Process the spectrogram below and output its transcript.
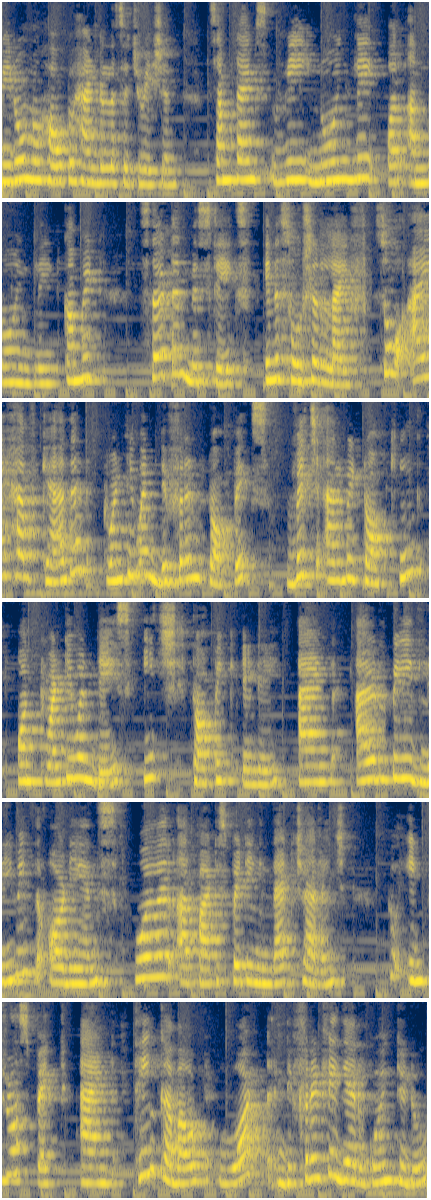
we don't know how to handle a situation. Sometimes we knowingly or unknowingly commit certain mistakes in a social life. So i have gathered 21 different topics which i'll be talking on 21 days each topic a day. And i'll be leaving the audience whoever are participating in that challenge introspect and think about what differently they are going to do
